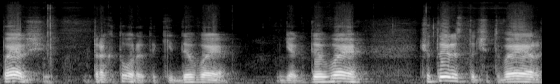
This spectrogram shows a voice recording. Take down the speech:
перші трактори такі ДВ, як ДВ 404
